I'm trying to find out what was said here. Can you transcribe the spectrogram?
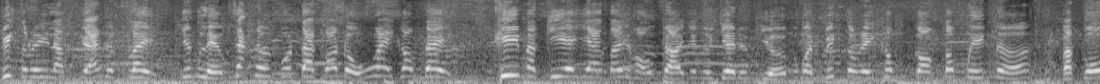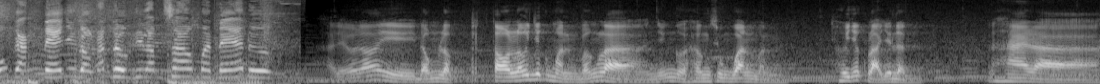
Victory làm choáng được play nhưng liệu sát thương của anh ta có đủ hay không đây khi mà kia ra tới hỗ trợ cho người chơi đường giữa của mình victory không còn tốc biến nữa và cố gắng né những đòn đánh thương thì làm sao mà né được? À, điều đó thì động lực to lớn nhất của mình vẫn là những người thân xung quanh mình. Thứ nhất là gia đình thứ hai là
